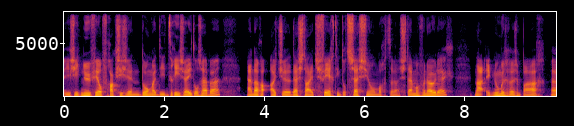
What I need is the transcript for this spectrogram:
je ziet nu veel fracties in Dongen die drie zetels hebben. En daar had je destijds 14 tot 1600 eh, stemmen voor nodig. Nou, ik noem er eens een paar. Eh,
